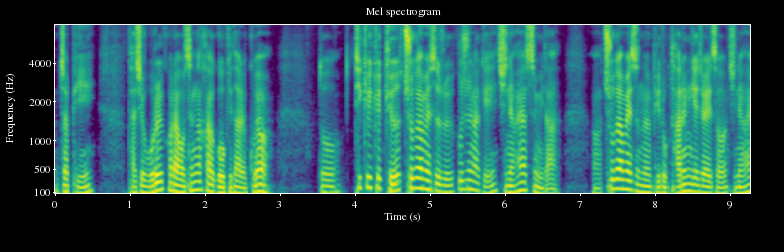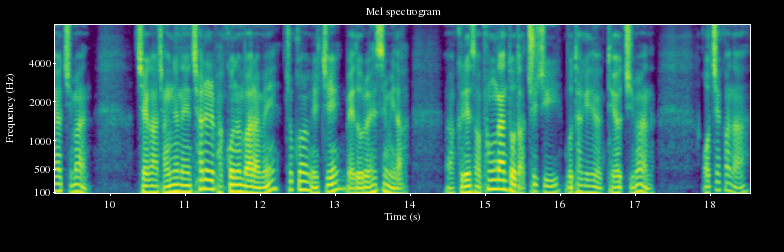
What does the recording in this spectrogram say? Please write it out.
어차피 다시 오를 거라고 생각하고 기다렸고요. 또 TQQQ 추가 매수를 꾸준하게 진행하였습니다. 어, 추가 매수는 비록 다른 계좌에서 진행하였지만 제가 작년에 차를 바꾸는 바람에 조금 일찍 매도를 했습니다. 어, 그래서 평단도 낮추지 못하게 되었지만 어쨌거나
